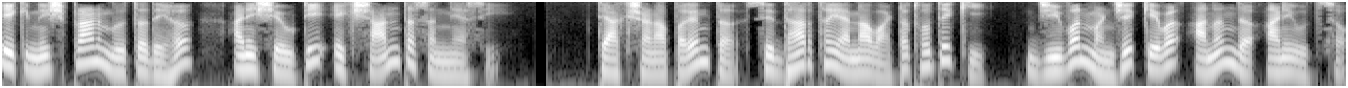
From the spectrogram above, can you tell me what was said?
एक निष्प्राण मृतदेह आणि शेवटी एक शांत संन्यासी. त्या क्षणापर्यंत सिद्धार्थ यांना वाटत होते की जीवन म्हणजे केवळ आनंद आणि उत्सव.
